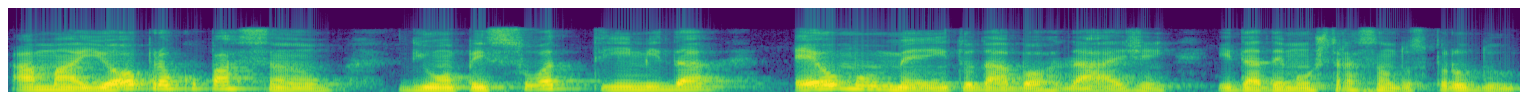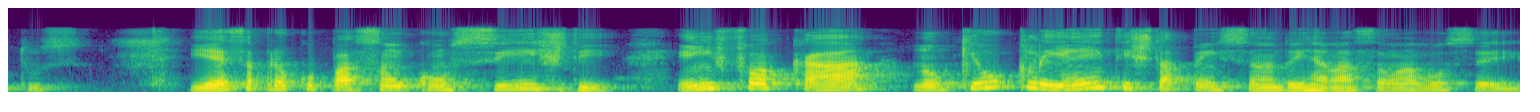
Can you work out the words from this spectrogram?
a maior preocupação de uma pessoa tímida é o momento da abordagem e da demonstração dos produtos. E essa preocupação consiste em focar no que o cliente está pensando em relação a você.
